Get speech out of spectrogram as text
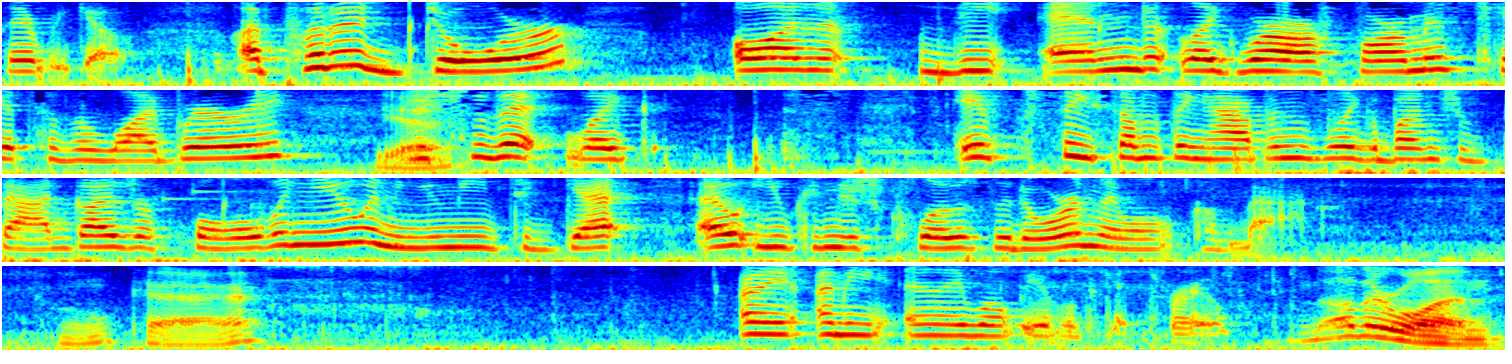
There we go. I put a door on the end, like where our farm is, to get to the library, Yeah. just so that, like, if say something happens, like a bunch of bad guys are following you, and you need to get out, you can just close the door and they won't come back. Okay. I mean, I mean, and they won't be able to get through. Another one.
